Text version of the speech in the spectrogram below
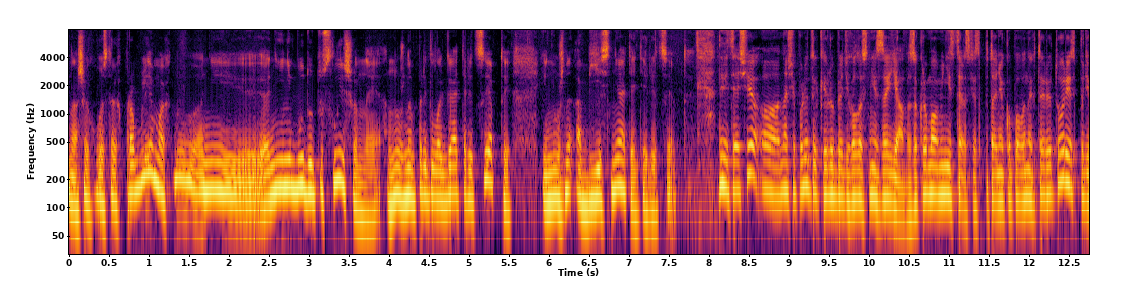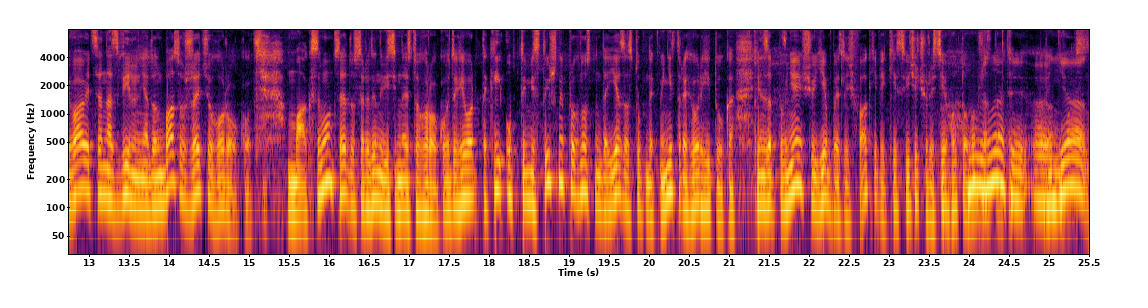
наших острых проблемах, ну, они, они не будут услышаны. Нужно предлагать рецепты и нужно объяснять эти рецепты. Дивіться, а ще е, наші політики люблять голосні заяви. Зокрема, у міністерстві з питань окупованих територій сподіваються на звільнення Донбасу вже цього року. Максимум це до середини 18-го року. От Геор- такий оптимістичний прогноз надає заступник міністра Георгій Тука. Він запевняє, що є безліч фактів, які свідчать, що Росія готова Ну, вже вы здати знаете, э, я Донбас.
